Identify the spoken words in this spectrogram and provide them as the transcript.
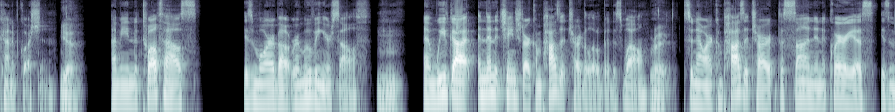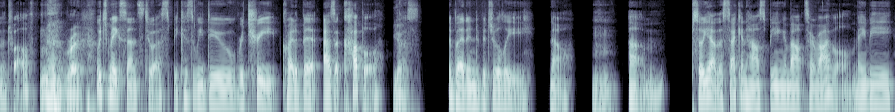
kind of question. yeah I mean, the 12th house is more about removing yourself. hmm And we've got, and then it changed our composite chart a little bit as well. right So now our composite chart, the sun in Aquarius is in the 12th, right which makes sense to us because we do retreat quite a bit as a couple, yes but individually, no. hmm Um, so yeah, the second house being about survival. Maybe,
